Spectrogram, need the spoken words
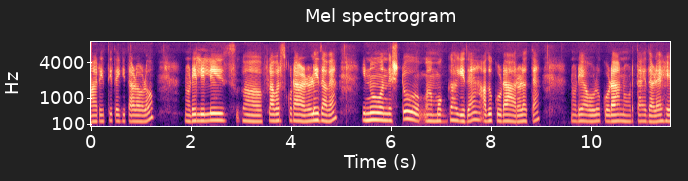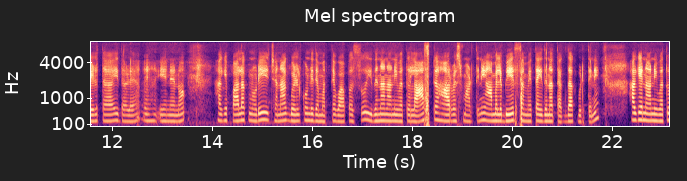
ಆ ರೀತಿ ತೆಗಿತಾಳೆ ಅವಳು. ನೋಡಿ ಲಿಲ್ಲೀಸ್ ಫ್ಲವರ್ಸ್ ಕೂಡ ಅರಳಿದಾವೆ. ಇನ್ನೂ ಒಂದಿಷ್ಟು ಮೊಗ್ಗಾಗಿದೆ. ಅದು ಕೂಡ ಅರಳುತ್ತೆ. ನೋಡಿ ಅವಳು ಕೂಡ ನೋಡ್ತಾ ಇದ್ದಾಳೆ, ಹೇಳ್ತಾ ಇದ್ದಾಳೆ ಏನೇನೋ. ಹಾಗೆ ಪಾಲಕ್ ನೋಡಿ ಚೆನ್ನಾಗಿ ಬೆಳ್ಕೊಂಡಿದೆ ಮತ್ತೆ ವಾಪಸ್ಸು. ಇದನ್ನು ನಾನು ಇವತ್ತು ಲಾಸ್ಟ್ ಹಾರ್ವೆಸ್ಟ್ ಮಾಡ್ತೀನಿ. ಆಮೇಲೆ ಬೇರು ಸಮೇತ ಇದನ್ನು ತೆಗ್ದಾಕ್ಬಿಡ್ತೀನಿ. ಹಾಗೆ ನಾನು ಇವತ್ತು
